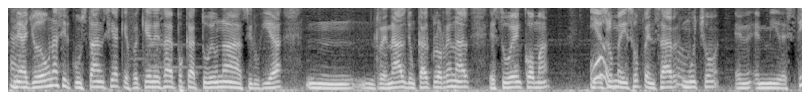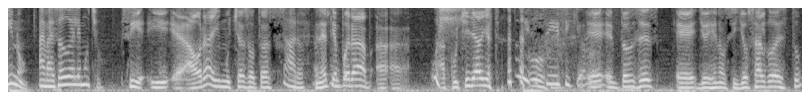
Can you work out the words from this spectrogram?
Ah. Me ayudó una circunstancia que fue que en esa época tuve una cirugía mm, renal, de un cálculo renal, estuve en coma y eso me hizo pensar mucho en, en mi destino. Además, eso duele mucho. Sí, y eh, ahora hay muchas otras. Claro. En ese tiempo era a, a- a cuchilla abierta. Uy, sí, sí, qué horror. Eh, entonces eh, yo dije, no, si yo salgo de esto,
